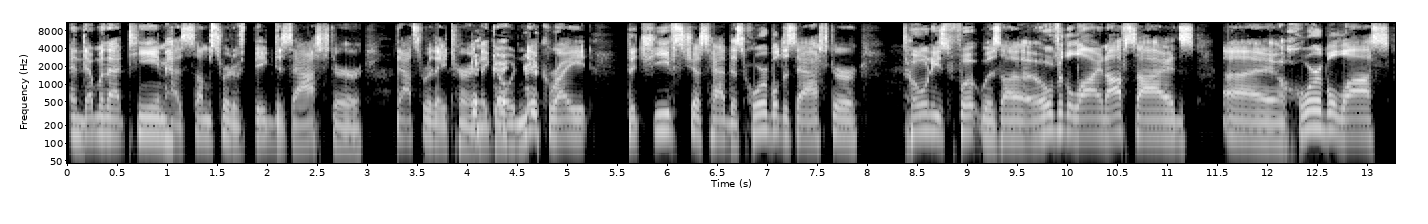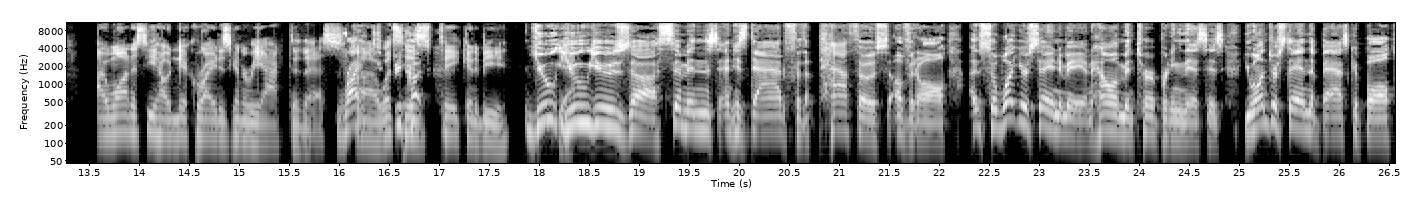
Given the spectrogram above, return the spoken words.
And then when that team has some sort of big disaster, that's where they turn. They go, Nick Wright, the Chiefs just had this horrible disaster. Toney's foot was uh, over the line, offsides, uh, horrible loss. I want to see how Nick Wright is going to react to this. Right, Uh, what's his take going to be? You Yeah. you use uh, Simmons and his dad for the pathos of it all. Uh, So what you're saying to me and how I'm interpreting this is you understand the basketball.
